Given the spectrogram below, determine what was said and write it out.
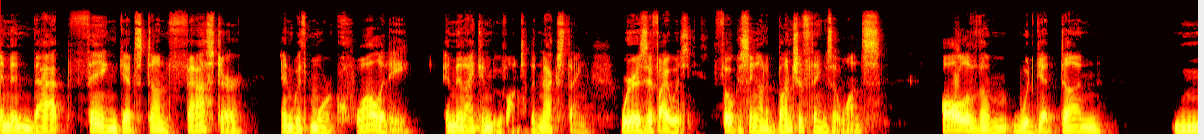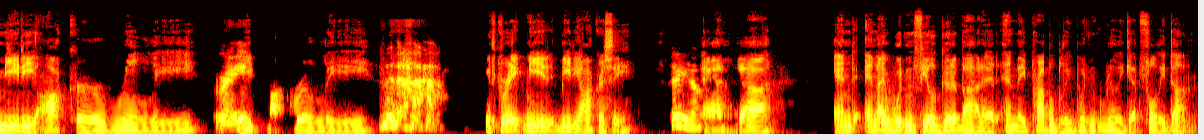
and then that thing gets done faster and with more quality and then i can mm-hmm. move on to the next thing. Whereas if i was focusing on a bunch of things at once all of them would get done mediocrely right? mediocrely with great me- mediocrity. There you go. And uh, and and i wouldn't feel good about it and they probably wouldn't really get fully done.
